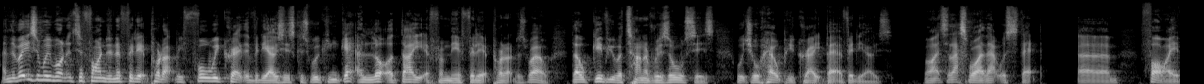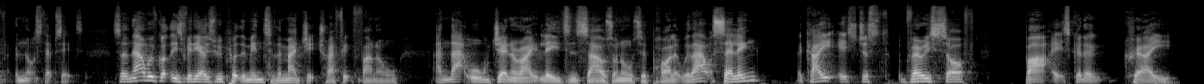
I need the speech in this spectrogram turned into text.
And the reason we wanted to find an affiliate product before we create the videos is because we can get a lot of data from the affiliate product as well. They'll give you a ton of resources, which will help you create better videos, right? So that's why that was step um, five and not step six. So now we've got these videos, we put them into the magic traffic funnel, and that will generate leads and sales on autopilot without selling. Okay, it's just very soft, but it's going to create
